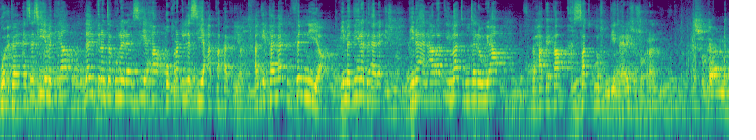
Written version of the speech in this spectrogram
بعدها الأساسية مدينة لا يمكن أن تكون لها سياحة أخرى إلا السياحة الثقافية. الإقامات الفنية بمدينة العرائش بناء على تيمات متنوعة في الحقيقة خصها تكون في مدينة العرائش وشكرا. شكرا.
